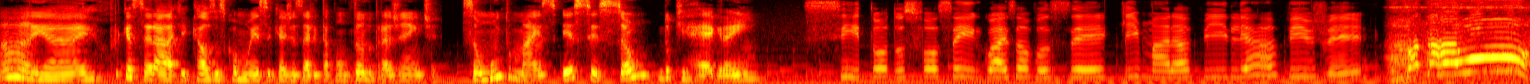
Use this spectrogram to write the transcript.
Ai, ai, por que será que causas como esse que a Gisele tá contando pra gente são muito mais exceção do que regra, hein? Se todos fossem iguais a você, que maravilha viver. Toca Raul!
